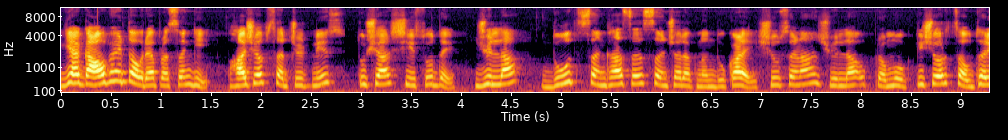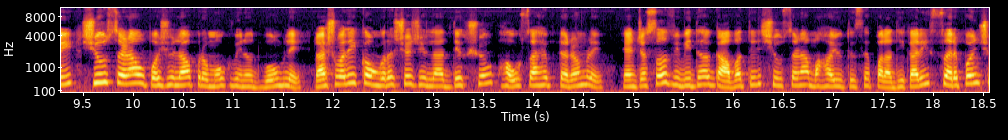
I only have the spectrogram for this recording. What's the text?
या गावभेट दौऱ्याप्रसंगी भाजप सरचिटणीस तुषार शिसोदे जिल्हा दूध संघाचे संचालक नंदू काळे शिवसेना जिल्हा प्रमुख किशोर चौधरी शिवसेना उपजिल्हा प्रमुख विनोद बोंबले राष्ट्रवादी काँग्रेसचे जिल्हाध्यक्ष भाऊसाहेब टरमळे यांच्यासह विविध गावातील शिवसेना महायुतीचे पदाधिकारी सरपंच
